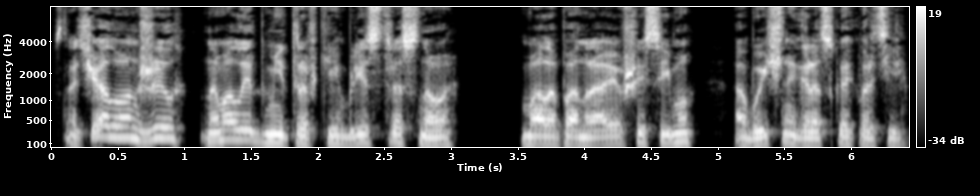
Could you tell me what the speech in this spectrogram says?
Сначала он жил на Малой Дмитровке, близ Страстного, мало понравившейся ему обычной городской квартире.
